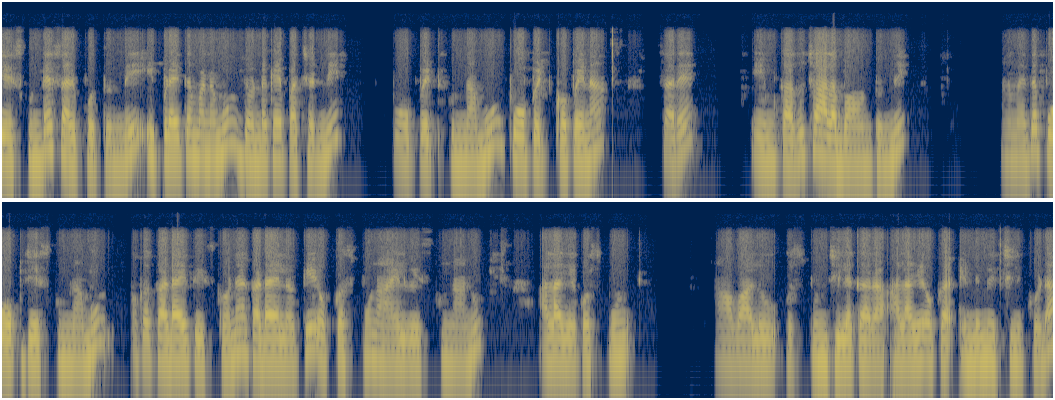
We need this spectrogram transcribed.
చేసుకుంటే సరిపోతుంది. ఇప్పుడైతే మనము దొండకాయ పచ్చడిని పోపు పెట్టుకుందాము పోపు పెట్టుకోపోయినా సరే ఏం కాదు చాలా బాగుంటుంది. మనమైతే పోపు చేసుకున్నాము. ఒక కడాయి తీసుకొని ఆ కడాయిలోకి ఒక స్పూన్ ఆయిల్ వేసుకున్నాను. అలాగే ఒక స్పూన్ ఆవాలు ఒక స్పూన్ జీలకర్ర అలాగే ఒక ఎండుమిర్చిని కూడా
